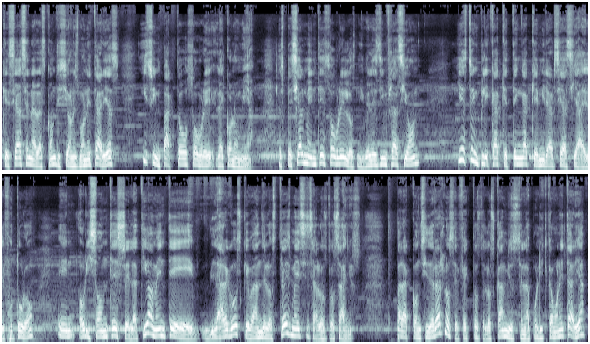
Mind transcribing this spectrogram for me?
que se hacen a las condiciones monetarias y su impacto sobre la economía, especialmente sobre los niveles de inflación, y esto implica que tenga que mirarse hacia el futuro en horizontes relativamente largos que van de los tres meses a los dos años. Para considerar los efectos de los cambios en la política monetaria,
